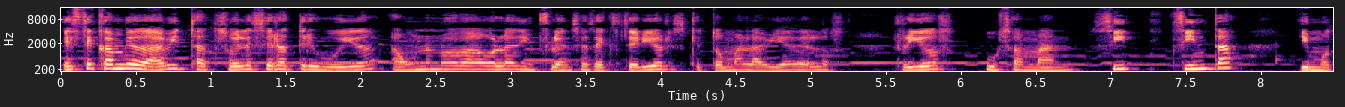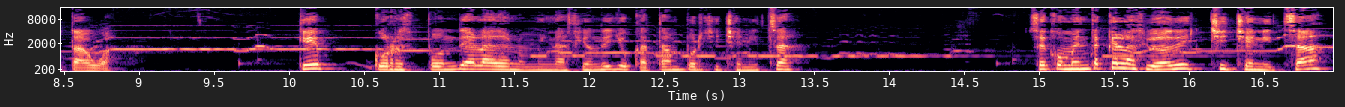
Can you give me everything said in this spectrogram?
Este cambio de hábitat suele ser atribuido a una nueva ola de influencias exteriores que toma la vía de los ríos Usamán, Cinta y Motagua que corresponde a la denominación de Yucatán por Chichen Itza. Se comenta que la ciudad de Chichen Itza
